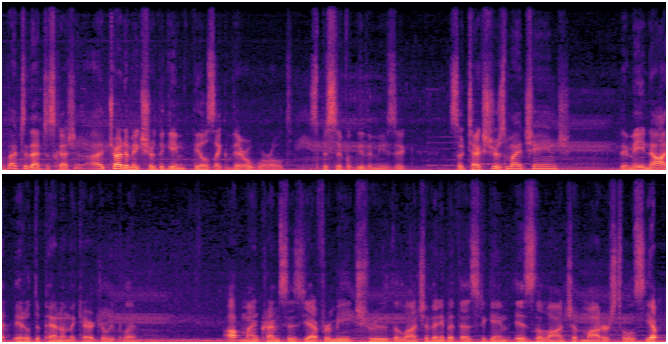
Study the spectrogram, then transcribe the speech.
But back to that discussion. I try to make sure the game feels like their world, specifically the music. So textures might change. They may not. It'll depend on the character we play. Op Mindcrime says, yeah, for me, true, the launch of any Bethesda game is the launch of Modders Tools. Yep.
